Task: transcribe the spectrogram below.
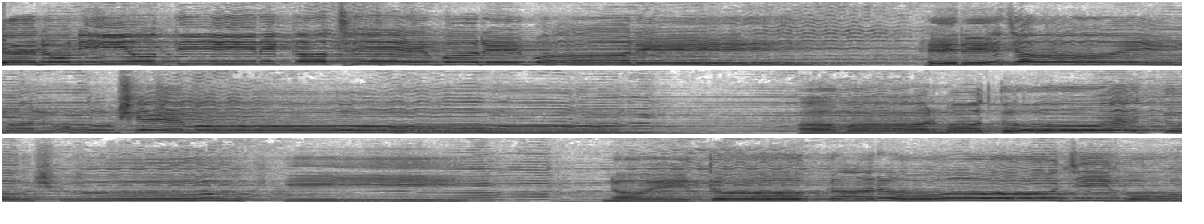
কেন নিয়তির কাছে বারে বারে হেরে যায় মানুষ এমন? আমার মতো এত সুখী নয় তো কারও জীবন।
